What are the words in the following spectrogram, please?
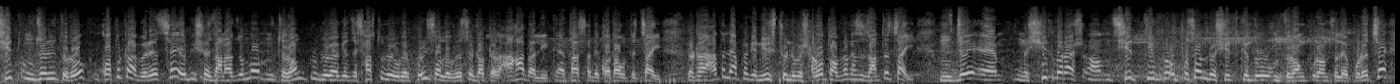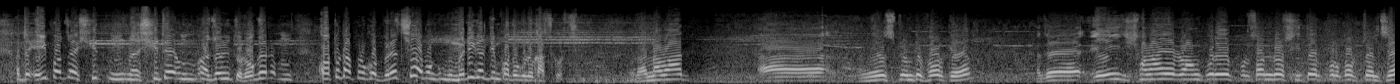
শীতজনিত রোগ কতটা বেড়েছে এই বিষয়ে জানার জন্য রংপুর বিভাগের যে স্বাস্থ্য বিভাগের পরিচালক রয়েছে ডক্টর আহাদ আলী তার সাথে কথা বলতে চাই। ডক্টর আহাদ আলী আপনাকে নিউজ টোয়েন্টি স্বাগত। আপনার কাছে জানতে চাই যে শীত বাড়া আহ, শীত তীব্র প্রচণ্ড শীত কিন্তু রংপুর অঞ্চলে পড়েছে। তো এই পর্যায়ে শীত শীতে জনিত রোগের কতটা প্রকোপ বেড়েছে এবং মেডিকেল টিম কতগুলো কাজ করছে? ধন্যবাদ। নিউজ টোয়েন্টি ফোরকে যে এই সময়ে রংপুরে প্রচণ্ড শীতের প্রকোপ চলছে।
